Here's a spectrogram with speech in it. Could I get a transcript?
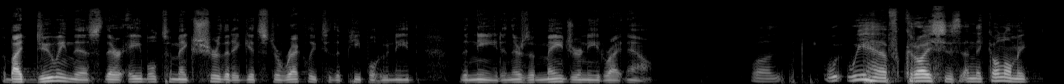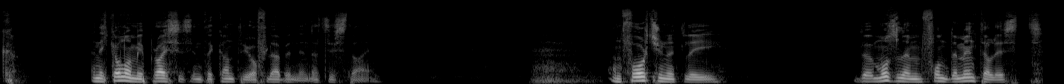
But by doing this, they're able to make sure that it gets directly to the people who need the need. And there's a major need right now. Well, we have crisis, an economic, an economy crisis in the country of Lebanon at this time. Unfortunately, the Muslim fundamentalist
